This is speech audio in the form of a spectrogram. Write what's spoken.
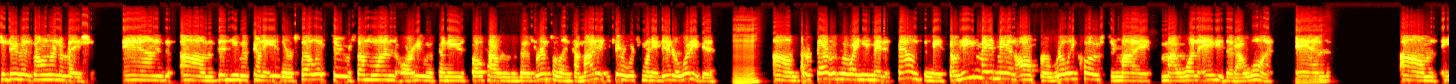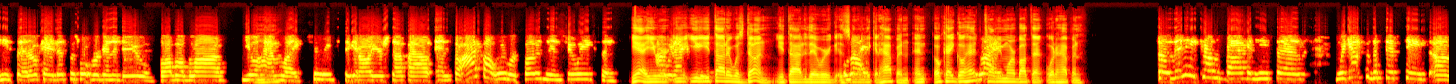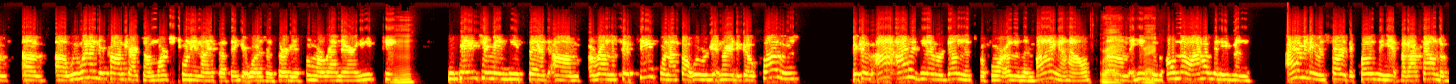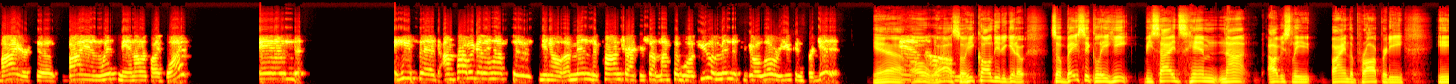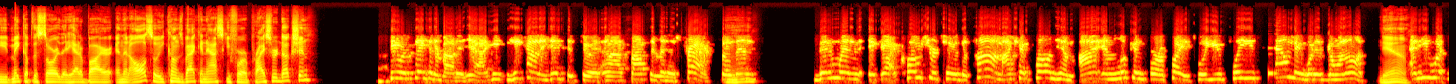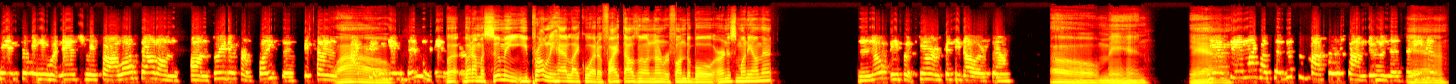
to do his own renovation. And um, then he was going to either sell it to someone, or he was going to use both houses as rental income. I didn't care which one he did or what he did. hmm Um, but that was the way he made it sound to me. So he made me an offer really close to my my 180 that I want, and um, he said, "Okay, this is what we're going to do." Blah blah blah. You'll Mhm. have like two weeks to get all your stuff out. And so I thought we were closing in two weeks, and Yeah, you were you, you, you thought it was done. You thought they were it's gonna make it happen. And okay, go ahead. Tell me more about that. What happened? so then he comes back and he says, "We got to the 15th of of uh, we went under contract on March 29th, I think it was, or 30th, somewhere around there." And he he hmm he came to me and he said um, around the 15th when I thought we were getting ready to go close because I, I had never done this before other than buying a house. Right, um, he right. says, "Oh no, I haven't even I haven't even started the closing yet, but I found a buyer to buy in with me." And I was like, "What?" And he said, "I'm probably going to have to, you know, amend the contract or something." I said, "Well, if you amend it to go lower, you can forget it." Yeah. And, oh wow. um, so he called you to get a. So basically, he besides him not obviously buying the property, he make up the story that he had a buyer, and then also he comes back and asks you for a price reduction. He was thinking about it. Yeah, he he kind of hinted to it, and I stopped him in his tracks. So Mhm. then, then when it got closer to the time, I kept telling him, "I am looking for a place. Will you please tell me what is going on?" Yeah. And he wouldn't answer me. He wouldn't answer me. So I lost out on on three different places because Wow. I couldn't give them an answer. But but I'm assuming you probably had like what a five thousand non-refundable earnest money on that. nope, he put two hundred fifty dollars down. Oh man. Yeah. Yeah. see, and like I said, this is my first time doing this, and he just Yeah.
